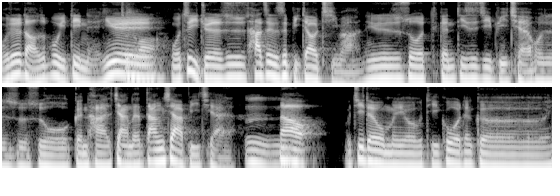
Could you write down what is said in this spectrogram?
我觉得倒是不一定呢，因为我自己觉得就是它这个是比较级嘛，你就是说跟第四季比起来，或者是说跟他讲的当下比起来，嗯，那。我记得我们有提过那个，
